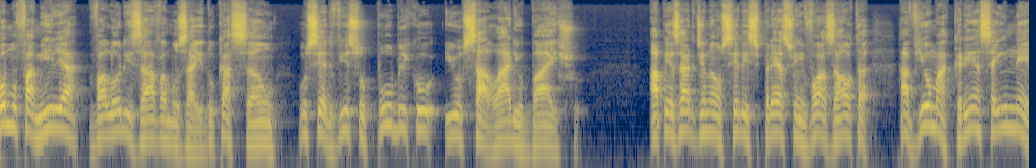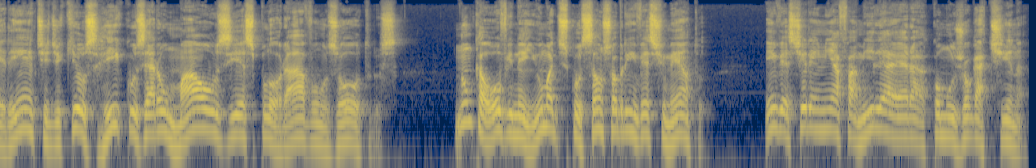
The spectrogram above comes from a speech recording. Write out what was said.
Como família, valorizávamos a educação, o serviço público e o salário baixo. Apesar de não ser expresso em voz alta, havia uma crença inerente de que os ricos eram maus e exploravam os outros. Nunca houve nenhuma discussão sobre investimento. Investir em minha família era como jogatina.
